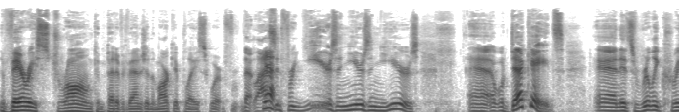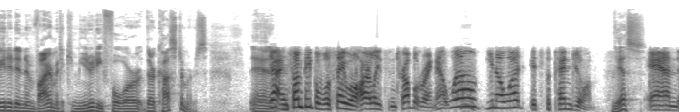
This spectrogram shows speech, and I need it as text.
very strong competitive advantage in the marketplace, where that lasted yeah. for years and years and years, and well, decades. And it's really created an environment, a community for their customers. And, yeah, and some people will say, "Well, Harley's in trouble right now." Well, you know what? It's the pendulum. Yes. And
